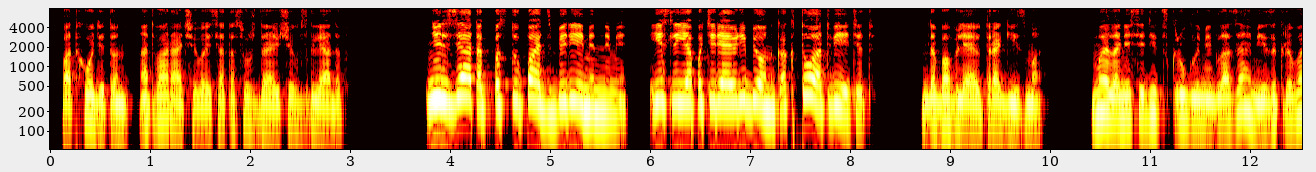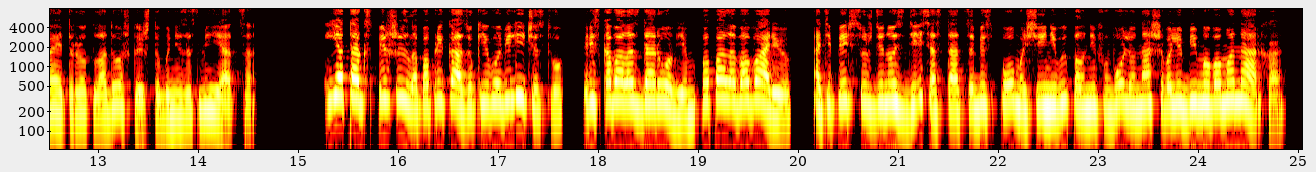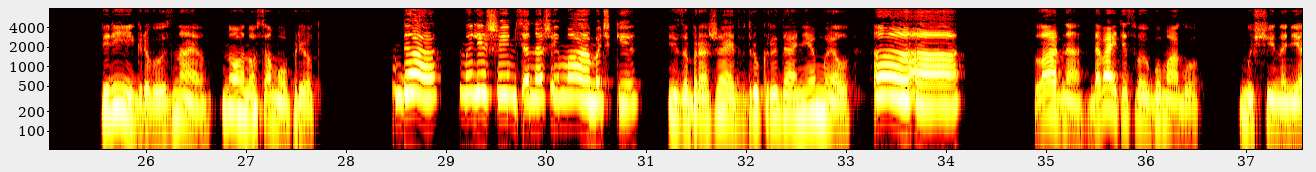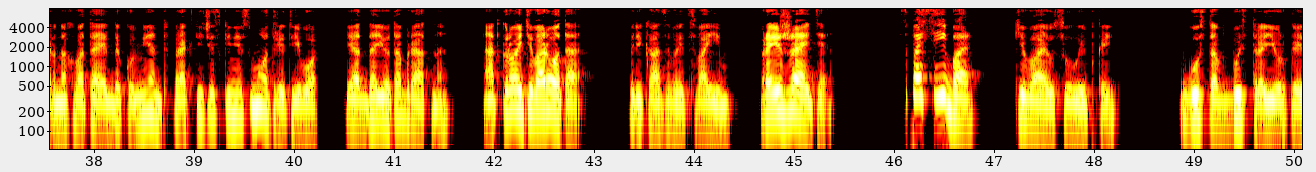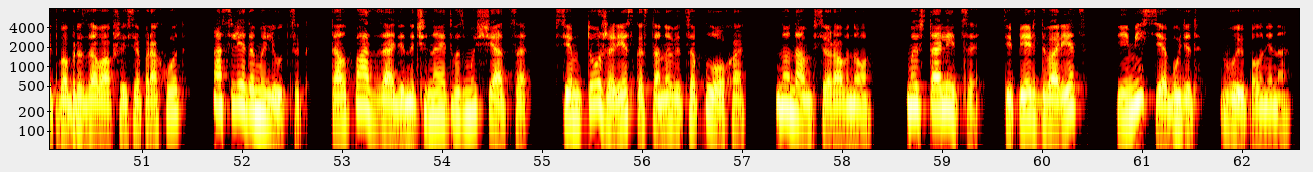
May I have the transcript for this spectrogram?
Подходит он, отворачиваясь от осуждающих взглядов. «Нельзя так поступать с беременными! Если я потеряю ребенка, кто ответит?» Добавляю трагизма. Мелани сидит с круглыми глазами и закрывает рот ладошкой, чтобы не засмеяться. «Я так спешила по приказу к его величеству, рисковала здоровьем, попала в аварию, а теперь суждено здесь остаться без помощи и не выполнив волю нашего любимого монарха». Переигрываю, знаю, но оно само прет. «Да, мы лишимся нашей мамочки», — изображает вдруг рыдание Мел. а а, -а! «Ладно, давайте свою бумагу», Мужчина нервно хватает документ, практически не смотрит его и отдает обратно. «Откройте ворота!» — приказывает своим. «Проезжайте!» «Спасибо!» — киваю с улыбкой. Густав быстро юркает в образовавшийся проход, а следом и Люцик. Толпа сзади начинает возмущаться. Всем тоже резко становится плохо, но нам все равно. Мы в столице, теперь дворец, и миссия будет выполнена.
